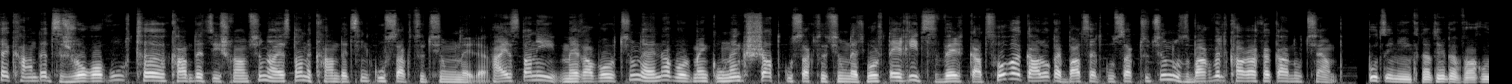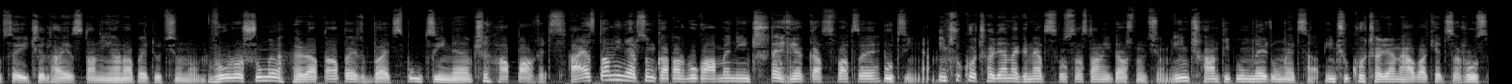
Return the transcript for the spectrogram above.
թե քանդեց ժողովուրդը, քանդեց իշխանությունը, Հայաստանը քանդեցին կուսակցությունները։ Հայաստանի մեղավոր հնարավորությունը այնա, որ մենք ունենք շատ կուսակցություններ, որ տեղից վեր կացողը կարող է բացել կուսակցություն ու զբաղվել քաղաքականությամբ։ Պուտինի ինքնաթիռը վաղուց է իջել Հայաստանի Հանրապետությունում։ Որոշումը հրատապ էր, բայց Պուտինը չհապաղեց։ Հայաստանի ներսում կատարվող ամեն ինչ տեղեկացված է Պուտինը։ Ինչու Քոչարյանը գնաց Ռուսաստանի Դաշնություն, ինչ հանդիպումներ ունեցավ, ինչու Քոչարյանը հավաքեց ռուս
